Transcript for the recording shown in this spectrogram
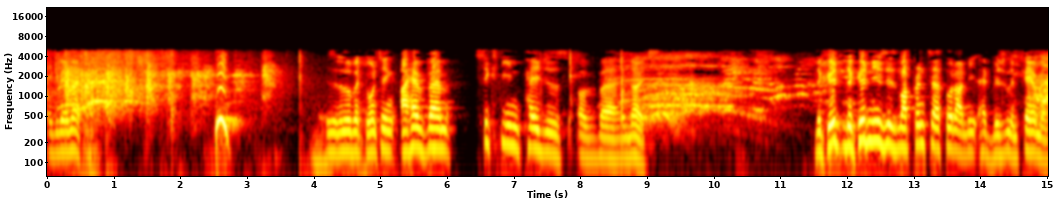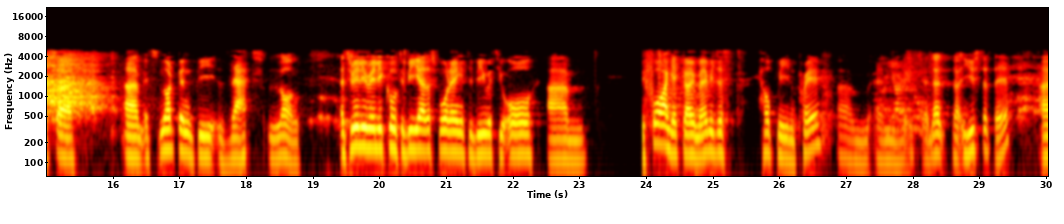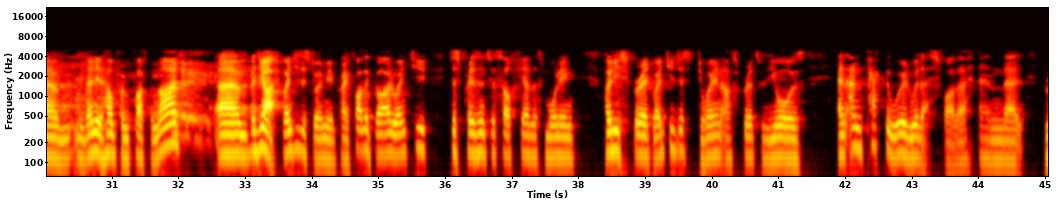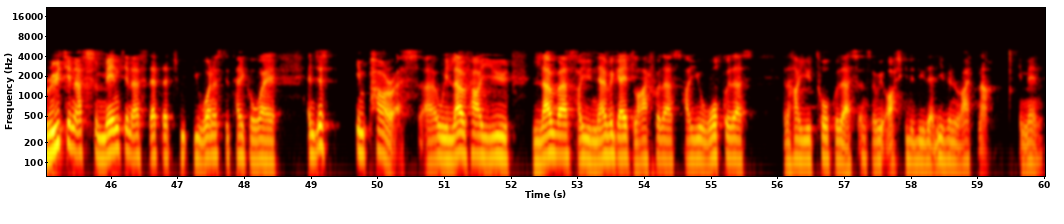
Thank you very much. Woo! This is a little bit daunting. I have um, 16 pages of uh, notes. The good, the good news is my printer thought I need, had visual impairment, so um, it's not going to be that long. It's really, really cool to be here this morning and to be with you all. Um, before I get going, maybe just help me in prayer. Um, and don't, don't use it there. Um, we don't need help from Pastor Nard. Um, but yeah, won't you just join me in praying? Father God, won't you just present yourself here this morning? Holy Spirit, won't you just join our spirits with yours and unpack the word with us, Father, and uh, root in us, cement in us that that you want us to take away, and just empower us. Uh, we love how you love us, how you navigate life with us, how you walk with us, and how you talk with us. And so we ask you to do that even right now. Amen.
